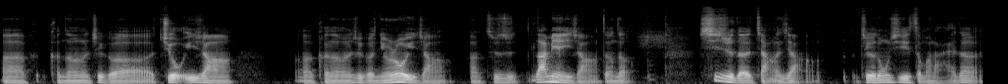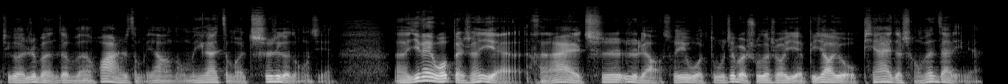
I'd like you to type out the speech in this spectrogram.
呃，可能这个酒一张，呃，可能这个牛肉一张啊，就是拉面一张等等，细致的讲了讲。这个东西怎么来的？这个日本的文化是怎么样的？我们应该怎么吃这个东西？呃，因为我本身也很爱吃日料，所以我读这本书的时候也比较有偏爱的成分在里面。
